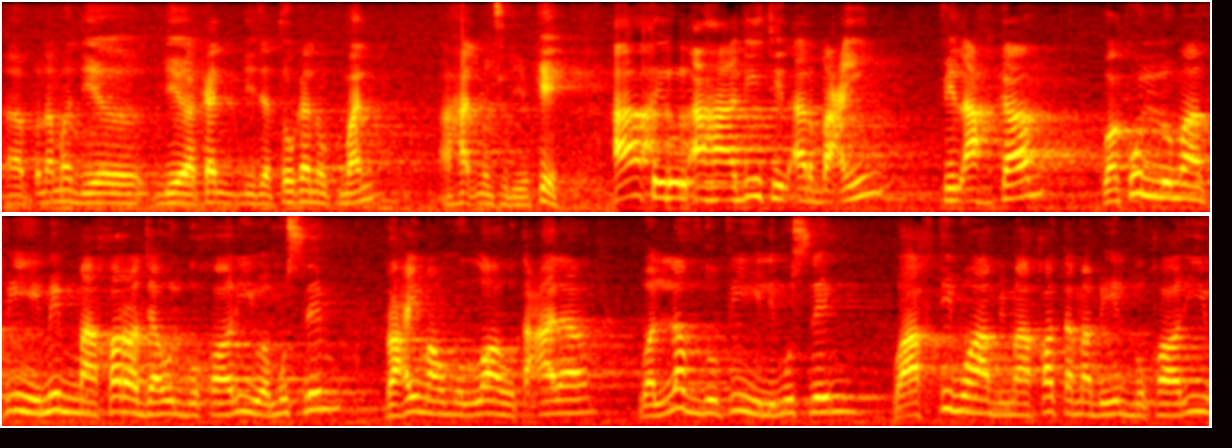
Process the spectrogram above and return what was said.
Uh, apa nama? Dia dia akan dijatuhkan hukuman uh, had mencuri. Okey. Akhirul ahadithil arba'in fil ahkam wa kullu ma fihi mimma kharajahu al-Bukhari wa Muslim rahimahumullahu ta'ala wal lafdhu fihi li Muslim wa akhtimuha bima qatama bihi al-Bukhari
